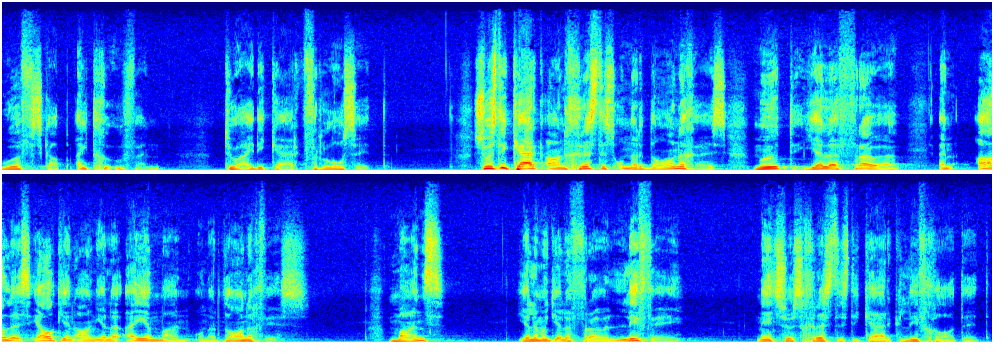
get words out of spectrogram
hoofskap uitgeoefen toe hy die kerk verlos het. Soos die kerk aan Christus onderdanig is, moet julle vroue in alles elkeen aan julle eie man onderdanig wees. Mans, julle moet julle vroue lief hê net soos Christus die kerk liefgehad het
